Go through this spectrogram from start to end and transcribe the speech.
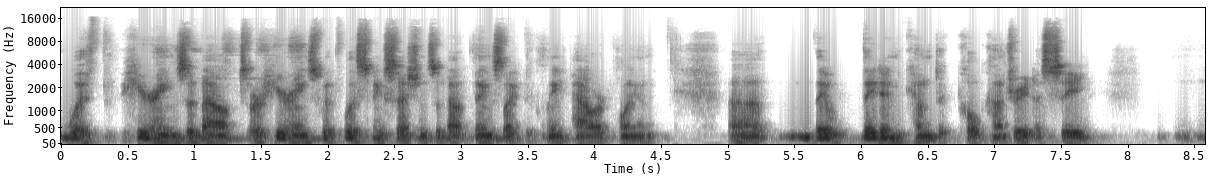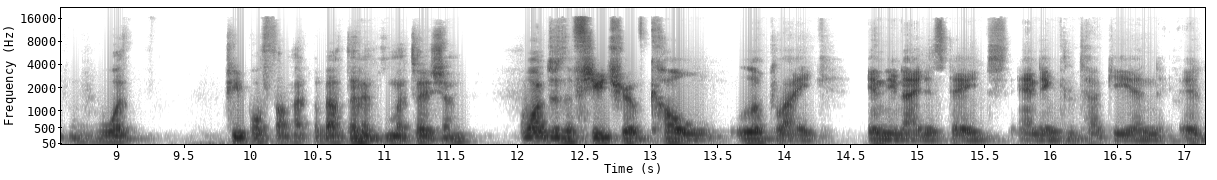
with hearings about or hearings with listening sessions about things like the Clean Power Plan, uh, they they didn't come to coal country to see what people thought about that implementation. What does the future of coal look like in the United States and in Kentucky? And it,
